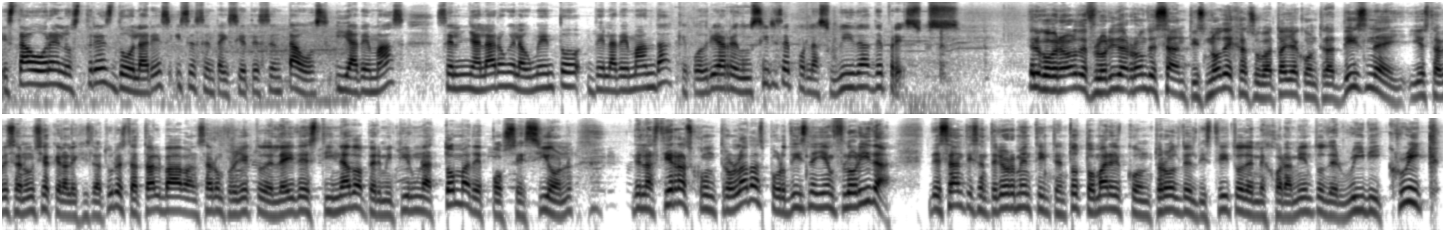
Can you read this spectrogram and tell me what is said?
está ahora en los 3 dólares y 67 centavos y además señalaron el aumento de la demanda que podría reducirse por la subida de precios. El gobernador de Florida, Ron DeSantis, no deja su batalla contra Disney y esta vez anuncia que la legislatura estatal va a avanzar un proyecto de ley destinado a permitir una toma de posesión de las tierras controladas por Disney en Florida. DeSantis anteriormente intentó tomar el control del distrito de mejoramiento de Reedy Creek,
